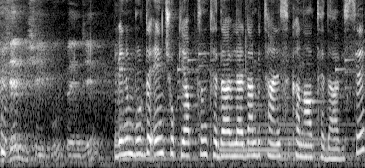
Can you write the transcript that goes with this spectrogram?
güzel bir şey bu bence. Benim burada en çok yaptığım tedavilerden bir tanesi kanal tedavisi.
